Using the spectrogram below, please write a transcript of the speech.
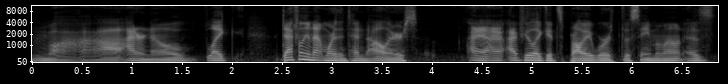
I don't know. Like definitely not more than ten dollars. I, I I feel like it's probably worth the same amount as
